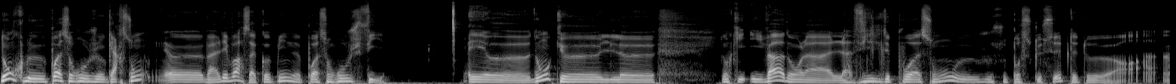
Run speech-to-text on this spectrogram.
Donc le poisson rouge garçon euh, va aller voir sa copine poisson rouge fille. Et euh, donc euh, il euh, donc il, il va dans la, la ville des poissons, euh, je sais pas ce que c'est, peut-être euh, un,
